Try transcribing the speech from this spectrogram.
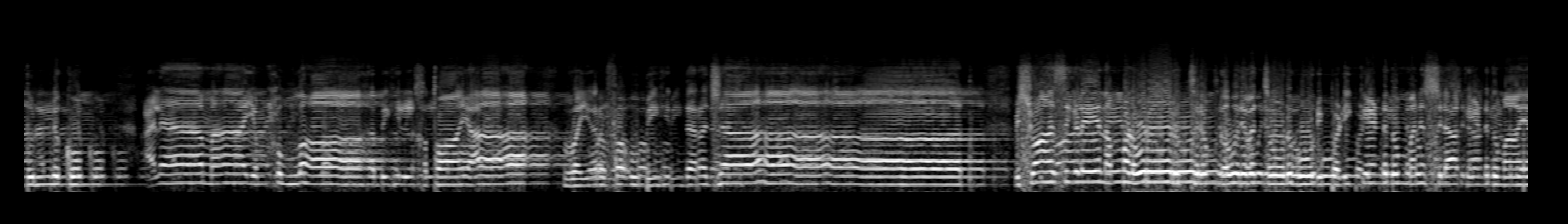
അദുല്ലുക്കും അലാ മാ യംഹുല്ലാഹു ബിഹിൽ ഖതായാ വയർഫഉ ബിഹി ദറജാത്ത് വിശ്വാസികളെ നമ്മൾ ഓരോരുത്തരും ഗൗരവത്തോടുകൂടി പഠിക്കേണ്ടതും മനസ്സിലാക്കേണ്ടതുമായ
